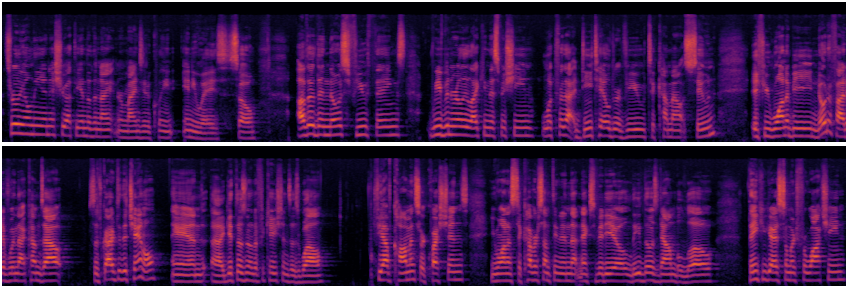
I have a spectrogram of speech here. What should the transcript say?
It's really only an issue at the end of the night and reminds you to clean anyways. So other than those few things, we've been really liking this machine. Look for that detailed review to come out soon. If you want to be notified of when that comes out, subscribe to the channel and uh, get those notifications as well. If you have comments or questions, you want us to cover something in that next video, leave those down below. Thank you guys so much for watching.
